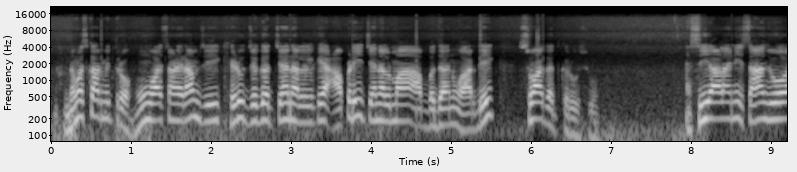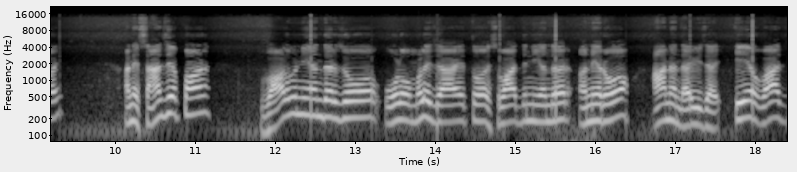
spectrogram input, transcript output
નમસ્કાર મિત્રો, હું વાસણે રામજી, ખેડૂત જગત ચેનલ એટલે કે આપણી ચેનલમાં આપ બધાનું હાર્દિક સ્વાગત કરું છું. શિયાળાની સાંજ હોય અને સાંજે પણ વાળુની અંદર જો ઓળો મળી જાય તો સ્વાદની અંદર અનેરો આનંદ આવી જાય. એ વાત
